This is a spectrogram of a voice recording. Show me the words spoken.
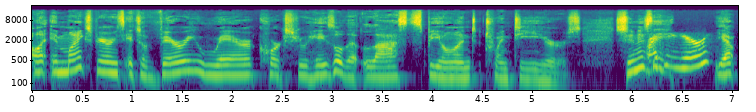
uh, in my experience, it's a very rare corkscrew hazel that lasts beyond twenty years. Soon as 20 they, years? Yep.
